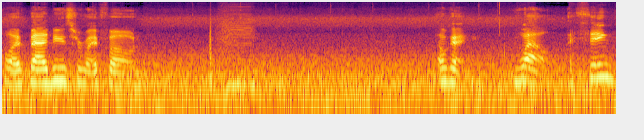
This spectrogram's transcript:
Well, I have bad news for my phone. Okay, well, I think...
